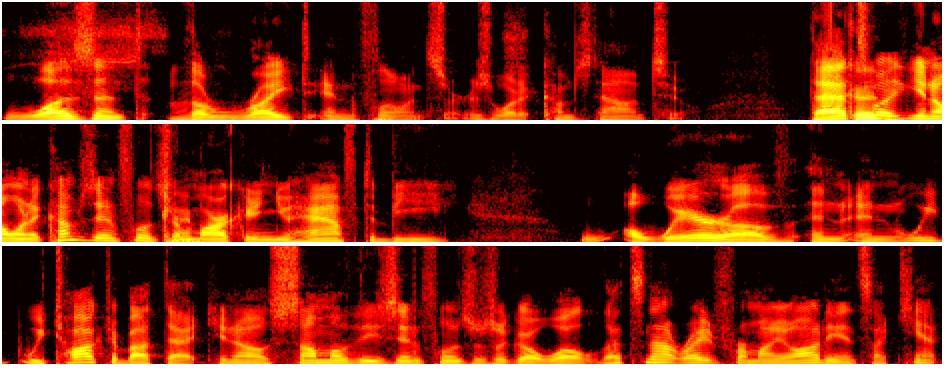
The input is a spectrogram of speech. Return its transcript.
wasn't the right influencer is what it comes down to. That's Good. what you know when it comes to influencer Okay. marketing, you have to be aware of and and we we talked about that you know some of these influencers will go well that's not right for my audience i can't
